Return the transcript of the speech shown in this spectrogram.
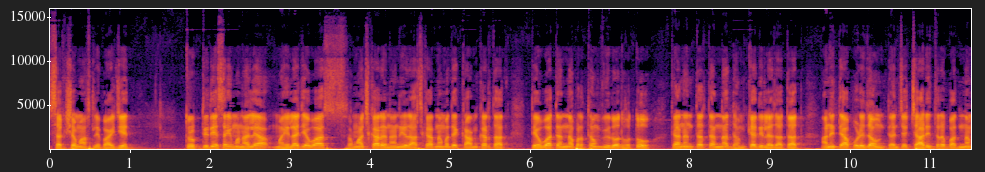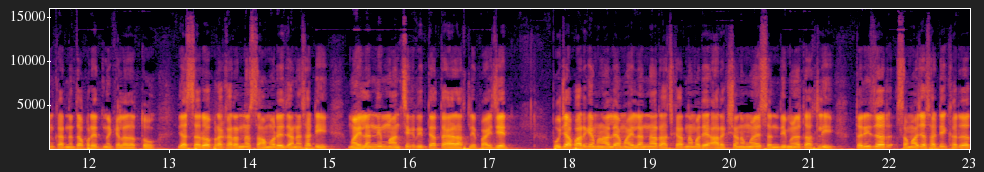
सक्षम असले पाहिजेत. तृप्ती देसाई म्हणाल्या महिला जेव्हा समाजकारण आणि राजकारणामध्ये काम करतात तेव्हा त्यांना प्रथम विरोध होतो त्यानंतर त्यांना धमक्या दिल्या जातात आणि त्यापुढे जाऊन त्यांचे चारित्र्य बदनाम करण्याचा प्रयत्न केला जातो. या सर्व प्रकारांना सामोरे जाण्यासाठी महिलांनी मानसिकरित्या तयार असले पाहिजेत. पूजा पारगे म्हणाल्या महिलांना राजकारणामध्ये आरक्षणामुळे संधी मिळत असली तरी जर समाजासाठी खरंच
